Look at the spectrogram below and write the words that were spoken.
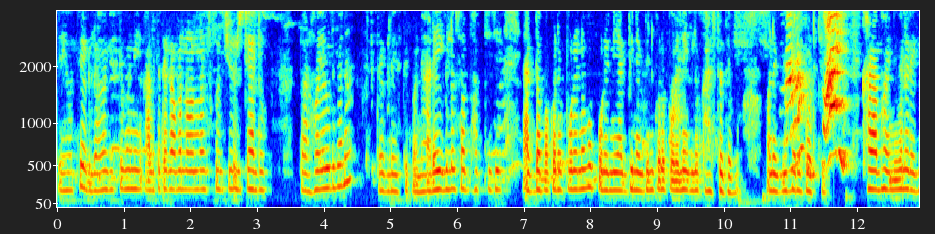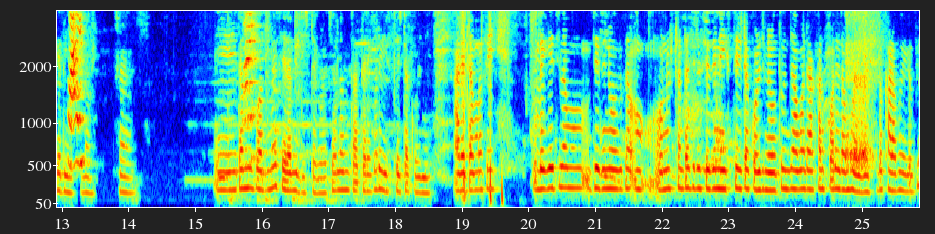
তো এই হচ্ছে এগুলো আবার কিস্তি করে নিয়ে কালকে থেকে আবার নর্মাল স্কুল চালু তো আর হয়ে উঠবে না তো এগুলো কিস্তি করে নিই আর এইগুলো সব ভাবছি যে এক দফা করে পরে নেবো পরে নিয়ে একদিন একদিন করে পরে নিয়ে এগুলো খাসতে দেবো অনেক দিন ধরে পড়ছি খারাপ হয়নি বলে রেখে দিয়েছিলাম হ্যাঁ এটা আমি বদমাস এটা আমি ডিস্টার্ব করে চলো আমি তাড়াতাড়ি করে ইস্ত্রিটা করে নিই আর এটা আমার সেই স্কুলে গেছিলাম যেদিন অনুষ্ঠানটা ছিল সেদিন ইস্ত্রিটা করেছিলাম নতুন জামা রাখার পরে এরকম হয়ে গেছিল, খারাপ হয়ে গেছিল।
